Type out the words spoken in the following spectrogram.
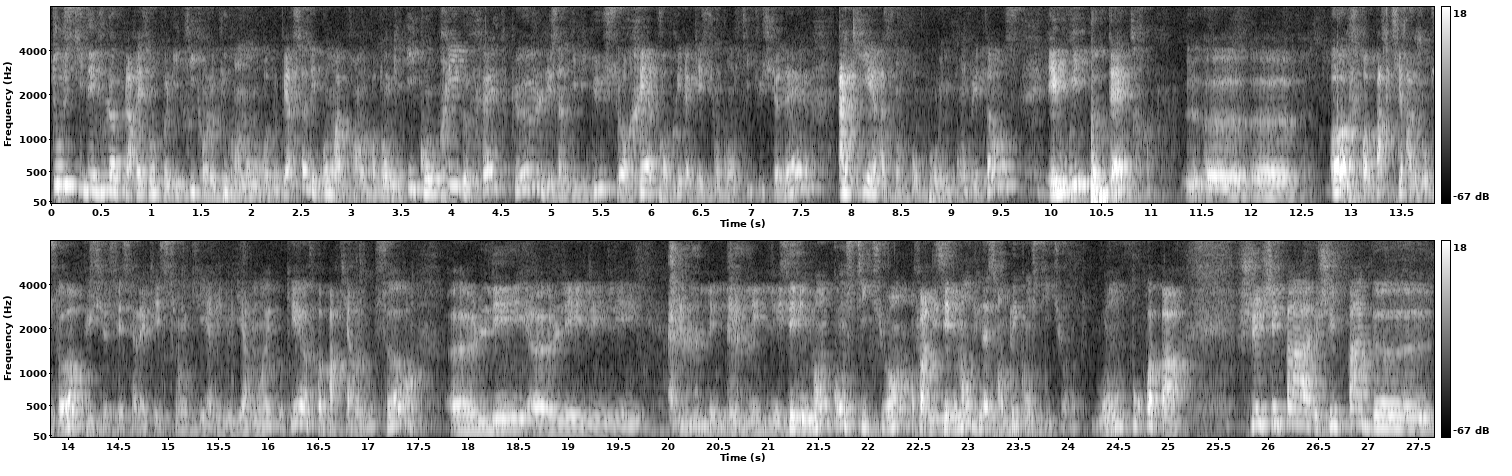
tout ce qui développe la raison politique en le plus grand nombre de personnes est bon à prendre. Donc, y compris le fait que les individus se réapproprient la question constitutionnelle, acquièrent à son propos une compétence, et oui, peut-être, euh, offre par tirage au sort, puisque c'est ça la question qui est régulièrement évoquée, offre par tirage au sort les, les, les, éléments constituants, enfin les éléments d'une assemblée constituante. Bon, pourquoi pas? Je n'ai pas, pas de...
